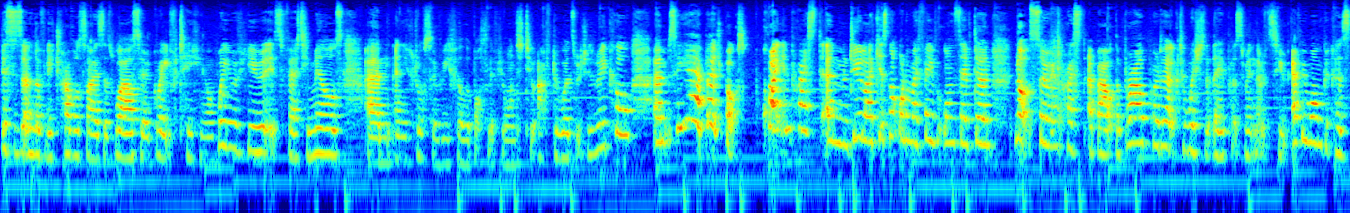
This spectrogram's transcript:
This is a lovely travel size as well, so great for taking away with you. It's 30 mils, um, and you could also refill the bottle if you wanted to afterwards, which is really cool. Um, so yeah, Birchbox, quite impressed and um, do like it. It's not one of my favourite ones they've done. Not so impressed about the brow product. Wish that they put something that would suit everyone because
